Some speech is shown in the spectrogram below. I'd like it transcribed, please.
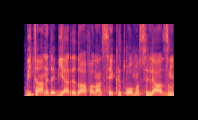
Bir tane de bir yerde daha falan secret olması lazım.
